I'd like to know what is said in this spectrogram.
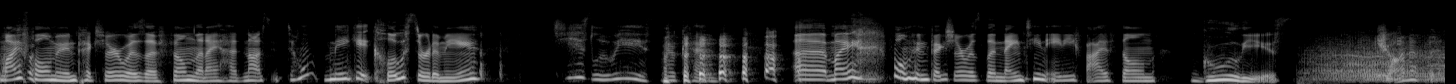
my full moon picture was a film that I had not. se- Don't make it closer to me. Jeez Louise. Okay. uh, my full moon picture was the 1985 film Ghoulies. Jonathan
